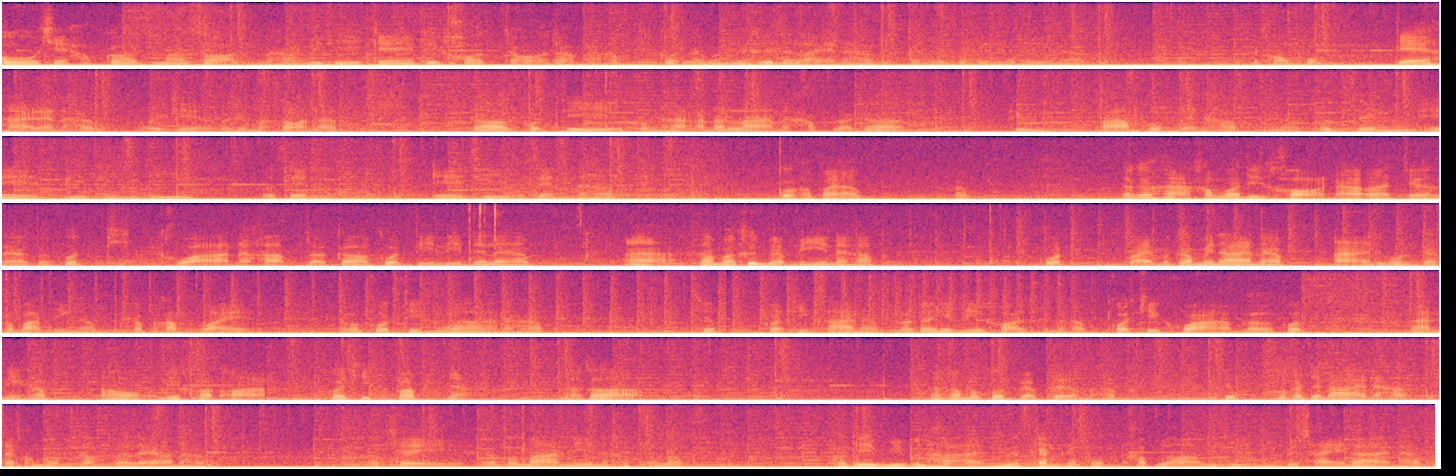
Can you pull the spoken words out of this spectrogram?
โอเคครับก็จะมาสอนนะครับวิธีแก้ที่คอร์ดจอดำนะครับ กดแล้วมันไม่ขึ้นอะไรนะครับมันก็จะเป็นแบบนี้นะครับ แต่ของผมแก้หายแล้วนะครับ โอเคเราก็จะมาสอนนะครับ ก็กดที่ค้นหาด้านล่างนะครับ แล้วก็พิมพ์ตามผมเลยนะครับเปอร์เซ็นต์ a p p d เปอร์เซ็นต์ a t เปอร์เซ็นต์นะครับ กดเข้าไปครับครับ แล้วก็หาคำว่า Discord นะครับเจอแล้วก็กดคลิก ขวานะครับ แล้วก็กด delete ได้เลยครับ อ่า ถ้ามาขึ้นแบบนี้นะครับ กดไปมันก็ไม่ได้นะครับ อ่าให้ทุกคนกากบาททิ้งครับกับพับไว้ แล้วมากดที่ข้างล่างนะครับจึ๊บกดคลิกซ้ายนะครับ แล้วก็เห็น Discord ใช่ไหมครับ กดคลิกขวาครับ แล้วก็กดอันนี้ครับ เอา Discord ออก กดคลิกปั๊บเนี่ย แล้วก็ แล้วก็มากดแบบเดิมนะครับซึบมันก็จะได้นะครับ แต่ของผมทำไปแล้วนะครับ โอเคก็ประมาณนี้นะครับสำหรับคนที่มีปัญหาเหมือนกันกับผมนะครับลองเอาวิธีนี้ไปใช้ได้นะครับ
